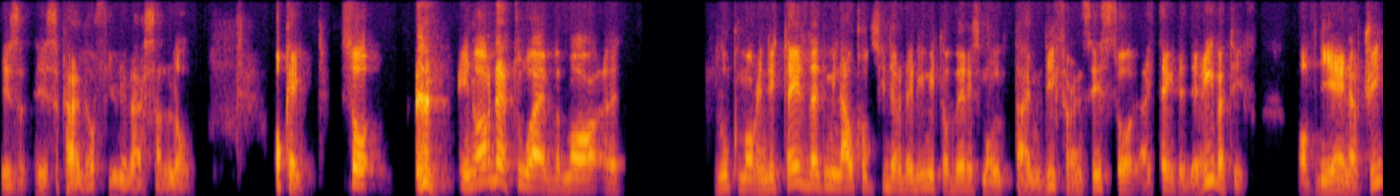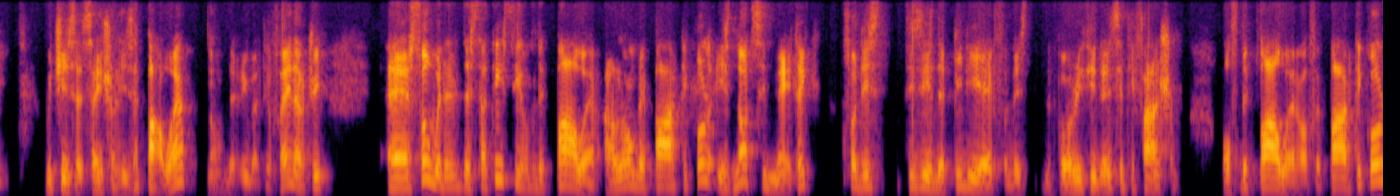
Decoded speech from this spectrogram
is is a kind of universal law. Okay, so in order to have more uh, look more in detail, let me now consider the limit of very small time differences. So I take the derivative of the energy, which is essentially the power, no derivative of energy. Uh, so whether the statistic of the power along a particle is not symmetric, so this, this is the PDF, this, the probability density function of the power of a particle.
